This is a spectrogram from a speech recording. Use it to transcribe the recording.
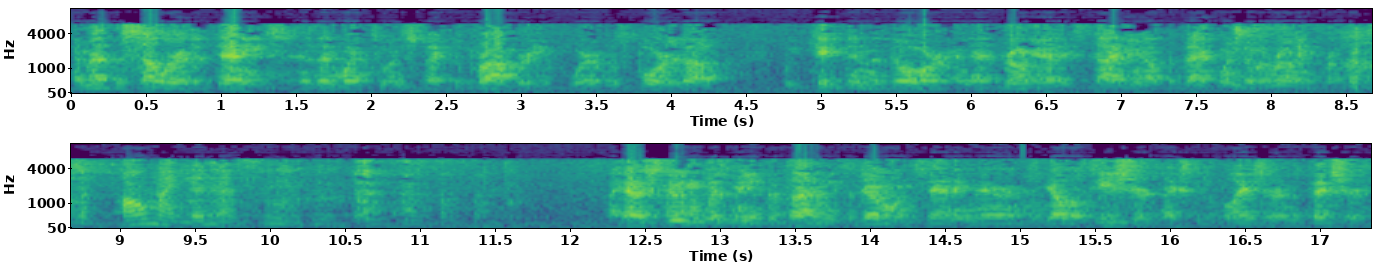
I met the seller at a Denny's and then went to inspect the property where it was boarded up. We kicked in the door and had drug addicts diving out the back window and running from us. Oh, my goodness. Hmm. I had a student with me at the time. He's a gentleman standing there in the yellow T-shirt next to the blazer in the picture.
